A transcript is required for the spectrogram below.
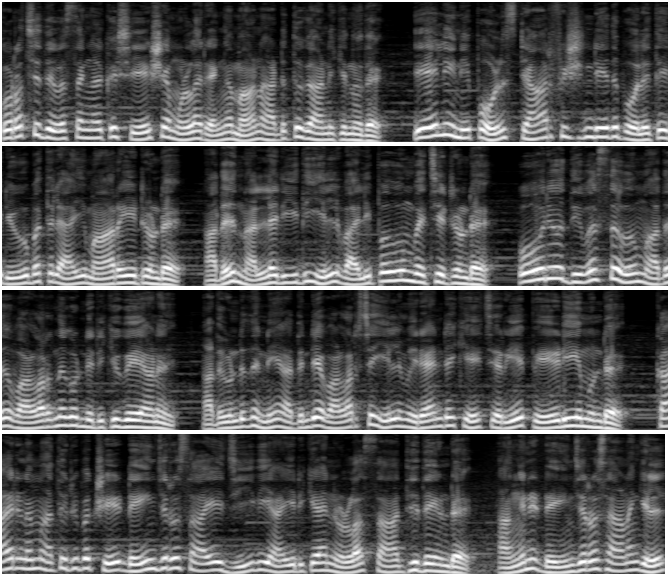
കുറച്ച് ദിവസങ്ങൾക്ക് ശേഷമുള്ള രംഗമാണ് അടുത്തു കാണിക്കുന്നത്. ഏലിയൻ ഇപ്പോൾ സ്റ്റാർ ഫിഷിന്റേത് പോലത്തെ രൂപത്തിലായി മാറിയിട്ടുണ്ട്. അത് നല്ല രീതിയിൽ വലിപ്പവും വെച്ചിട്ടുണ്ട്. ഓരോ ദിവസവും അത് വളർന്നുകൊണ്ടിരിക്കുകയാണ്. അതുകൊണ്ട് തന്നെ അതിന്റെ വളർച്ചയിൽ മിരാൻഡയ്ക്ക് ചെറിയ പേടിയുമുണ്ട്. കാരണം അതൊരുപക്ഷെ ഡേഞ്ചറസ് ആയ ജീവി ആയിരിക്കാനുള്ള സാധ്യതയുണ്ട്. അങ്ങനെ ഡേഞ്ചറസ് ആണെങ്കിൽ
